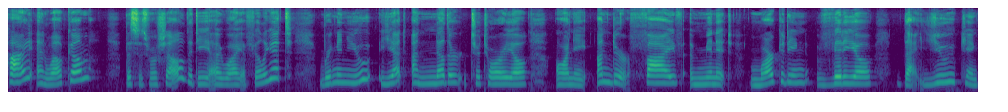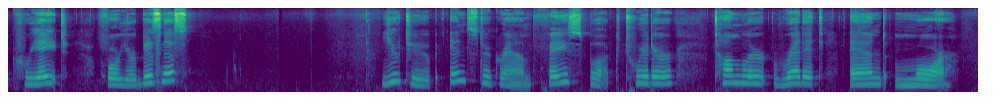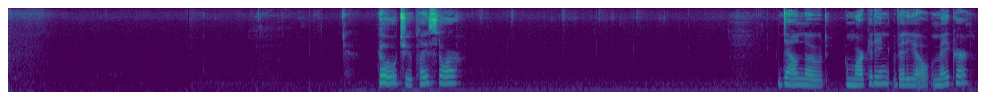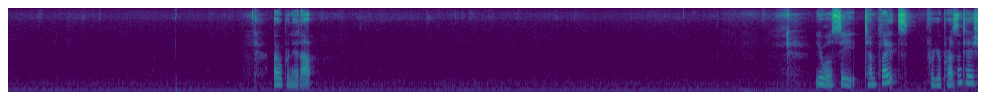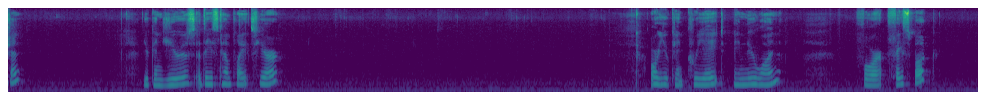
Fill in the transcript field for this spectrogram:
Hi and welcome. This is Rochelle, the DIY affiliate, bringing you yet another tutorial on a under five minute marketing video that you can create for your business. YouTube, Instagram, Facebook, Twitter, Tumblr, Reddit, and more. Go to Play Store, download Marketing Video Maker, open it up. You will see templates for your presentation. You can use these templates here. Or you can create a new one for Facebook,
